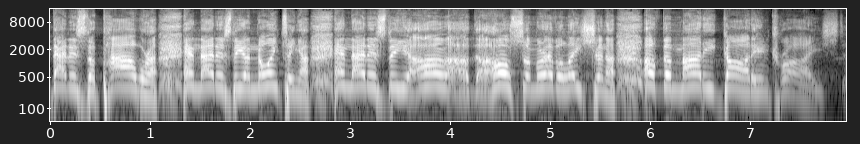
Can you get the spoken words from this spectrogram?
that is the power and that is the anointing and that is the, uh, the awesome revelation of the mighty God in Christ.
